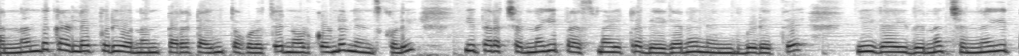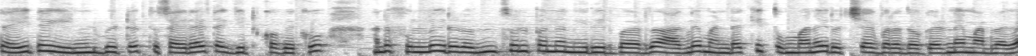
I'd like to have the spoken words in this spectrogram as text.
ಒಂದೊಂದು ಕಡಲೆಪುರಿ ಒಂದೊಂದು ಥರ ಟೈಮ್ ತೊಗೊಳುತ್ತೆ. ನೋಡಿಕೊಂಡು ನೆನೆಸ್ಕೊಳ್ಳಿ. ಈ ಥರ ಚೆನ್ನಾಗಿ ಪ್ರೆಸ್ ಮಾಡಿಟ್ರೆ ಬೇಗನೆ ನೆಂದ್ಬಿಡುತ್ತೆ ಈಗ ಇದನ್ನು ಚೆನ್ನಾಗಿ ಟೈಟಾಗಿ ಹಿಂಡ್ಬಿಟ್ಟು ಸೈಡಲ್ಲಿ ತೆಗೆದಿಟ್ಕೋಬೇಕು. ಅಂದರೆ ಫುಲ್ಲು ಇರೋದು ಒಂದು ಸ್ವಲ್ಪನೂ ನೀರು ಇರಬಾರ್ದು. ಆಗಲೇ ಮಂಡಕ್ಕಿ ತುಂಬಾ ರುಚಿಯಾಗಿ ಬರೋದು. ಒಗ್ಗರಣೆ ಮಾಡಿದಾಗ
